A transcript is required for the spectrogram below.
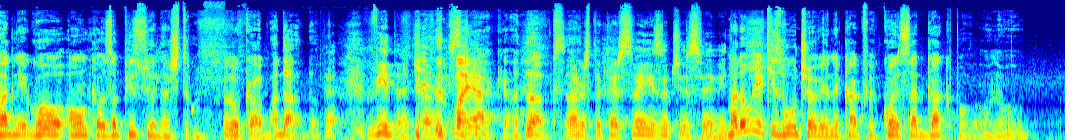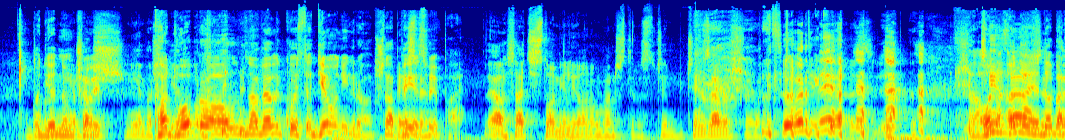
padne gol, a on kao zapisuje nešto. Ono kao, ma da, dobro. Video je čovjek. Ma ja kao, da. Ono što kaže, sve izučio, sve vidi. Mada uvijek izvuče ove nekakve. Ko je sad Gakpo? Ono, od jednog nije baš- nije baš pa odjednom. dobro, ali na velikoj sta... Gdje on igra? Šta, PSV. Pa je. Evo, sad će 100 miliona u Manchesteru, čim, čim završe. A, ona, ona je dobar,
